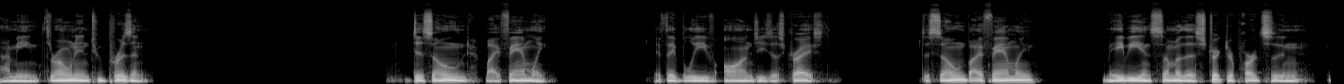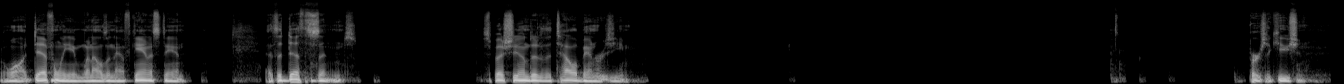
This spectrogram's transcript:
I mean, thrown into prison, disowned by family if they believe on Jesus Christ, disowned by family, maybe in some of the stricter parts in, well, definitely when I was in Afghanistan, as a death sentence, especially under the Taliban regime. Persecution.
